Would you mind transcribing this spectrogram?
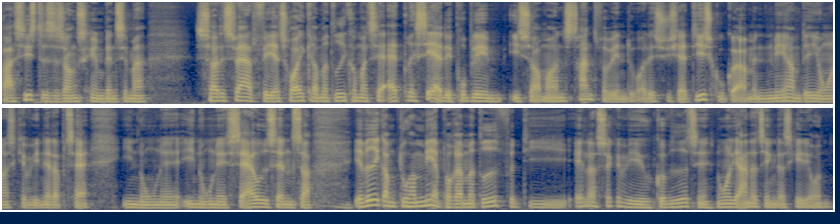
bare sidste sæson, Benzema, så er det svært, for jeg tror ikke, at Madrid kommer til at adressere det problem i sommerens transfervindue, og det synes jeg, at de skulle gøre, men mere om det, Jonas, kan vi netop tage i nogle, i nogle særudsendelser. Jeg ved ikke, om du har mere på Real Madrid, fordi ellers så kan vi jo gå videre til nogle af de andre ting, der er sket i runden.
